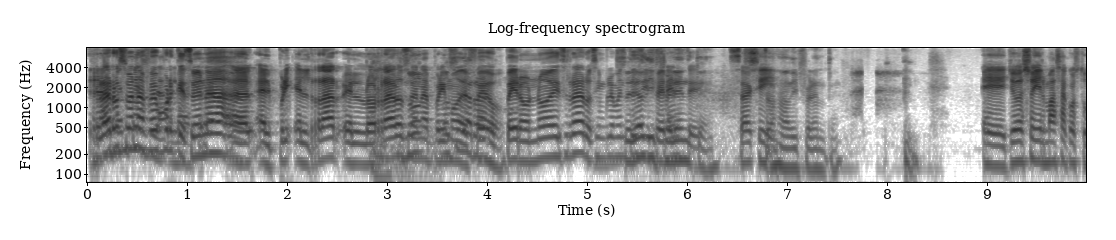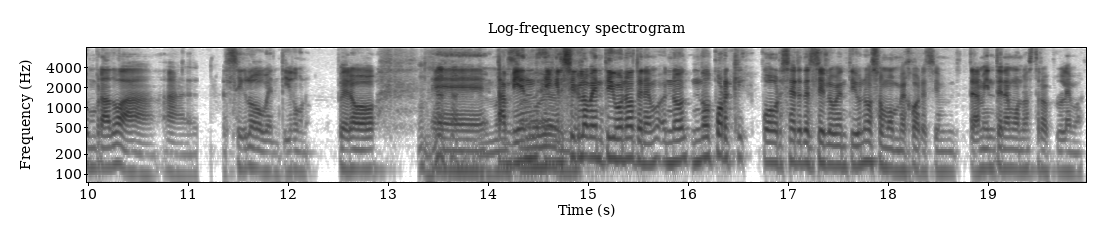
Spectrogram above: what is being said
Raro suena es feo porque la- suena el raro, el- lo raro suena no primo de feo, raro. pero no es raro, simplemente Sería es diferente. diferente. Exacto. Sí. Ajá, diferente. eh, yo soy el más acostumbrado a- al siglo XXI. Pero eh, también en el siglo XXI tenemos. No, no porque, por ser del siglo XXI somos mejores, también tenemos nuestros problemas.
